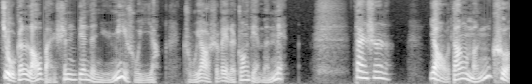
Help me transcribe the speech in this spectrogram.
就跟老板身边的女秘书一样，主要是为了装点门面。但是呢，要当门客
